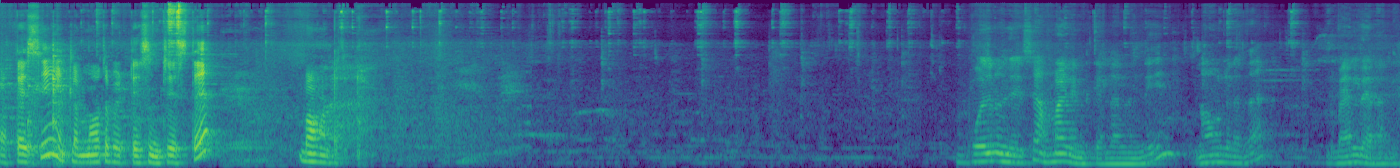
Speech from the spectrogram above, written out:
పట్టేసి పెట్టేసి ఇట్లా మూత పెట్టేసి ఉంచేస్తే బాగుంటుంది. అమ్మాయిల ఇంటికి వెళ్ళాలండి. నోములు కదా? బయలుదేరాలి.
